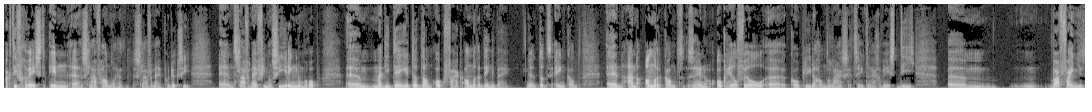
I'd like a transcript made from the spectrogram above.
actief geweest in uh, slavenhandel en slavernijproductie. En slavernijfinanciering, noem maar op. Um, maar die deden er dan ook vaak andere dingen bij. Ja, dat is één kant. En aan de andere kant zijn er ook heel veel uh, koopliedenhandelaars, et cetera, geweest... die um, waarvan je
